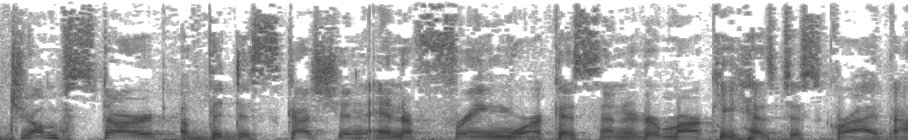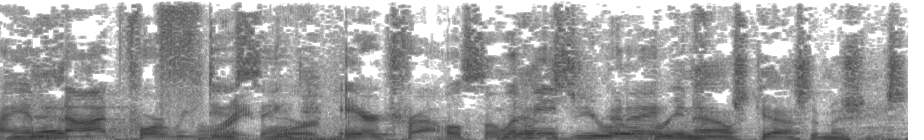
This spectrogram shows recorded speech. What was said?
jumpstart of the discussion and a framework, as Senator Markey has described. I am Net- not for reducing Framework. air travel. So let Net me zero I- greenhouse gas emissions.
